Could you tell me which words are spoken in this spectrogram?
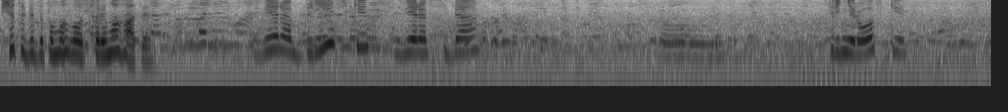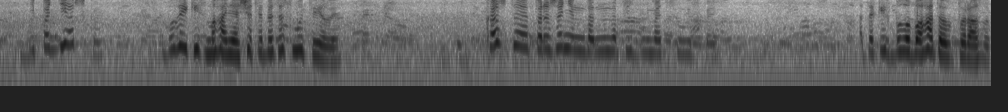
Що тобі допомогло от перемагати? Вера в близких, вера в э, тренировки и поддержка. Були якісь змагання, що тебе засмутили? Каждое поражение надо, надо принимать с улыбкой. А таких було багато поразок.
